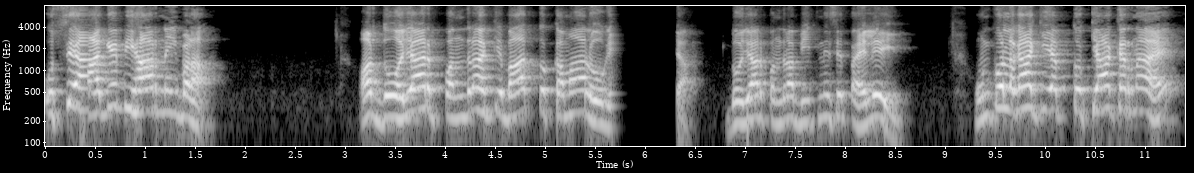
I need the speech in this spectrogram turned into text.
उससे आगे बिहार नहीं बढ़ा। और 2015 के बाद तो कमाल हो गया। 2015 बीतने से पहले ही उनको लगा कि अब तो क्या करना है?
